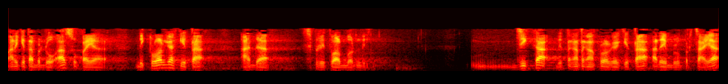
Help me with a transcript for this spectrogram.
Mari kita berdoa supaya di keluarga kita ada spiritual bonding. Jika di tengah-tengah keluarga kita ada yang belum percaya,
